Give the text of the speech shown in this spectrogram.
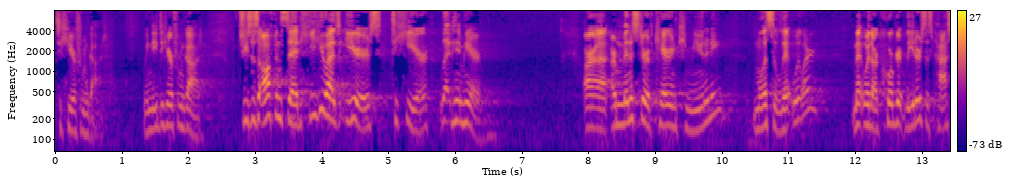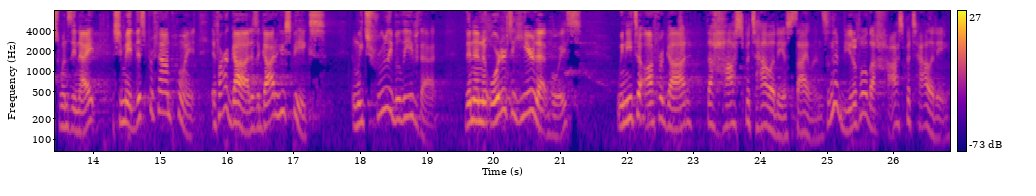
to hear from God. We need to hear from God. Jesus often said, He who has ears to hear, let him hear. Our, uh, our minister of care and community, Melissa Litwiller, met with our core group leaders this past Wednesday night. She made this profound point. If our God is a God who speaks, and we truly believe that, then in order to hear that voice, we need to offer God the hospitality of silence. Isn't it beautiful? The hospitality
